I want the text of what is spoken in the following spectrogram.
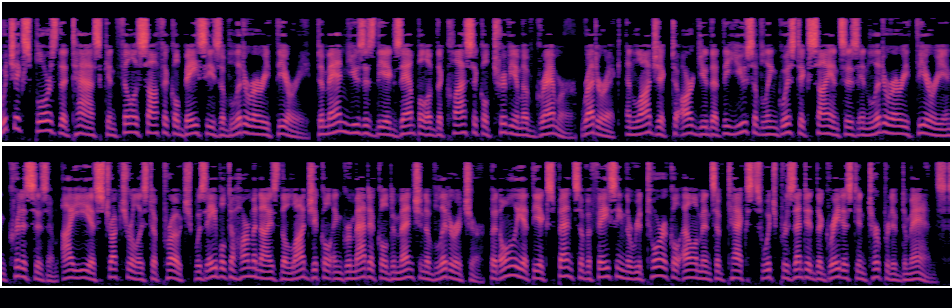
which explores the task and philosophical bases of literary theory. De Man uses the example of the classical trivium of grammar, rhetoric, and logic to argue that the use of linguistic sciences in literary theory and criticism, i.e., a structuralist approach, was able to harmonize the logical and grammatical dimension of literature, but only at the expense of effacing the rhetorical elements of texts which presented the greatest interpretive demands.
